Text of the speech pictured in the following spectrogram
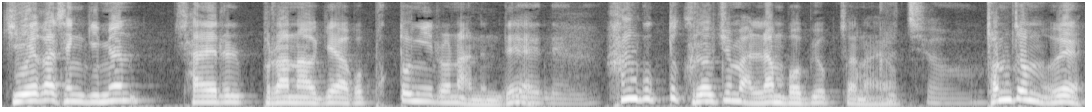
기회가 생기면 사회를 불안하게 하고 폭동이 일어나는데 네, 네, 네. 한국도 그러지 말란 법이 없잖아요. 그렇죠. 점점 왜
